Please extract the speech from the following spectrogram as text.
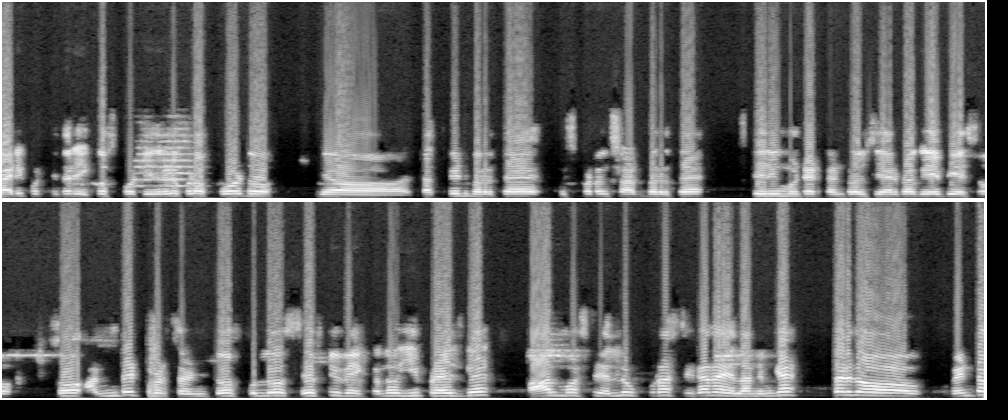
ಗಾಡಿ ಕೊಟ್ಟಿದ್ದಾರೆ ಇಕೋ ಸ್ಪೋರ್ಟ್ ಇದರಲ್ಲಿ ಕೂಡ ಫೋರ್ಡ್ ಟಚ್ ಸ್ಕ್ರೀನ್ ಬರುತ್ತೆ ಪುಷ್ ಬಟನ್ ಸ್ಟಾರ್ಟ್ ಬರುತ್ತೆ steering mounted controls air bag A B S so hundred percent full safety vehicle ಈ ಪ್ರೈಸ್ಗೆ ಆಲ್ಮೋಸ್ಟ್ ಎಲ್ಲೂ ಕೂಡ ಸಿಗದೇ ಇಲ್ಲ. ನಿಮ್ಗೆ ಸರ್, ಇದು Vento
